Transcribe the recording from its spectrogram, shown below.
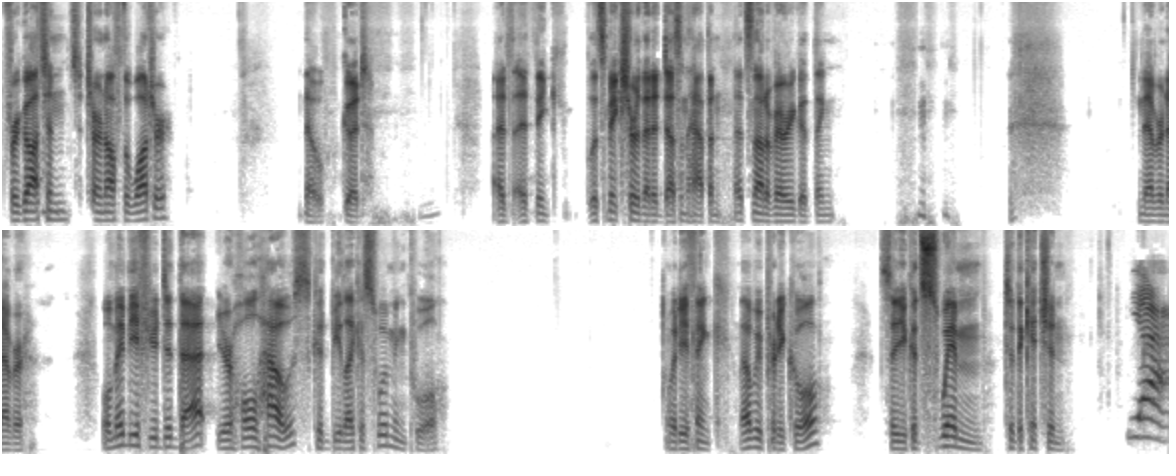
forgotten to turn off the water? No, good. I, I think let's make sure that it doesn't happen. That's not a very good thing. never, never. Well, maybe if you did that, your whole house could be like a swimming pool. What do you think? That would be pretty cool. So you could swim to the kitchen. Yeah,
